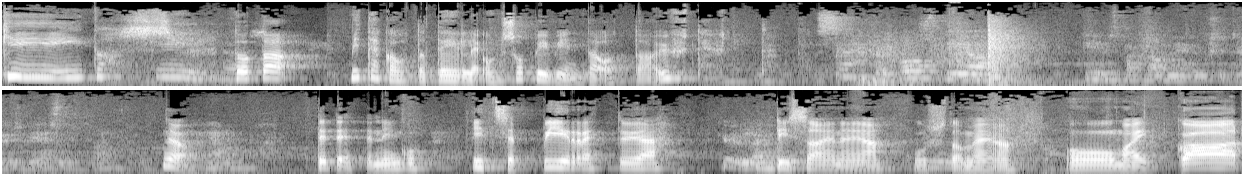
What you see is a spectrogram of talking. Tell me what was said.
Kiitos. Tota, mitä kautta teille on sopivinta ottaa yhteyttä? Sähköposti ja Instagramin yksityisviestit. Joo. Te teette niinku itse piirrettyjä Kyllä. designeja, customeja. Oh my god,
